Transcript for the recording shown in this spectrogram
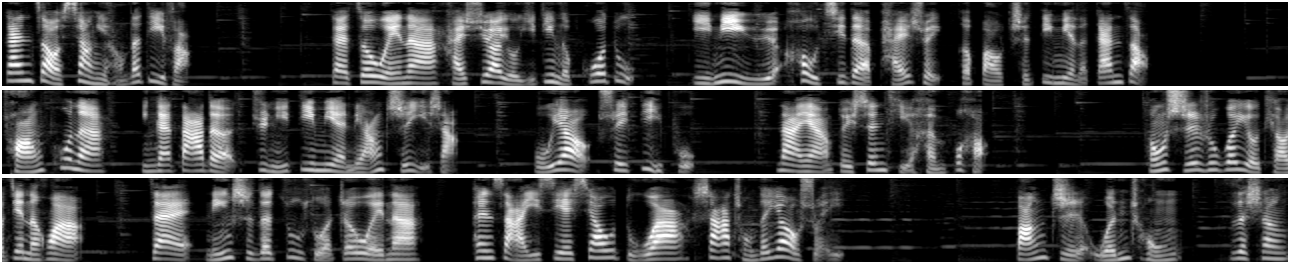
干燥向阳的地方，在周围呢还需要有一定的坡度。以利于后期的排水和保持地面的干燥。床铺呢，应该搭的距离地面两尺以上，不要睡地铺，那样对身体很不好。同时，如果有条件的话，在临时的住所周围呢，喷洒一些消毒啊、杀虫的药水，防止蚊虫滋生。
